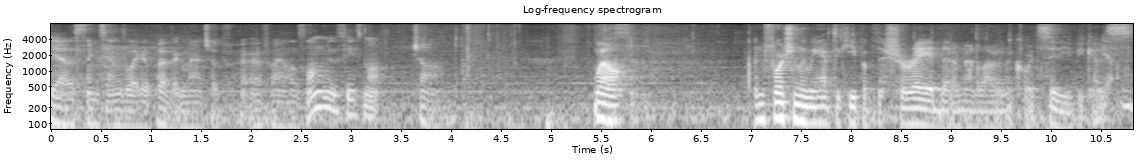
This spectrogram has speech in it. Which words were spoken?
Yeah, this thing sounds like a perfect matchup for Raphael, as long as he's not charmed. Well, So, unfortunately, we have to keep up the charade that I'm not allowed in the court city because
